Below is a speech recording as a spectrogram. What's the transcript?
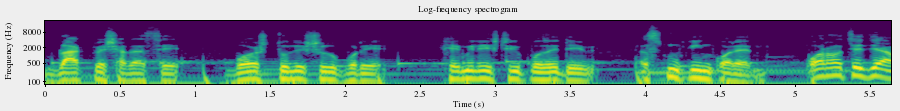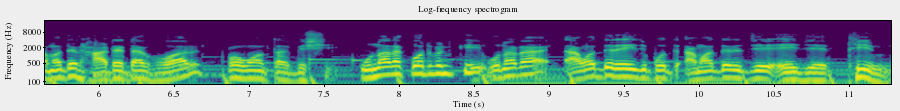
ব্লাড প্রেশার আছে, বয়স চল্লিশের উপরে ফ্যামিলি হিস্ট্রি পজিটিভ স্মোকিং করেন। ওরা হচ্ছে যে আমাদের হার্ট অ্যাটাক হওয়ার প্রবণতা বেশি। ওনারা করবেন কি? ওনারা আমাদের এই যে আমাদের যে এই যে থিম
